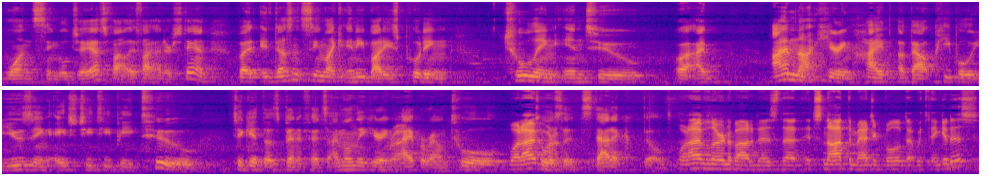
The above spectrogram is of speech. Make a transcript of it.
one single JS file, if I understand. But it doesn't seem like anybody's putting tooling into. Well, I, I'm not hearing hype about people using HTTP2 to get those benefits. I'm only hearing Right. hype around tool What I- tools what- that static build. What I've learned about it is that it's not the magic bullet that we think it is.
